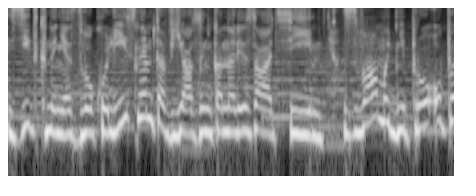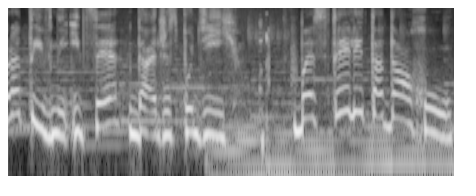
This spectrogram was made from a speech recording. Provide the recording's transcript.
Зіткнення з двоколісним та в'язень каналізації. З вами Дніпро оперативний, і це дайджест подій. Без стелі та даху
